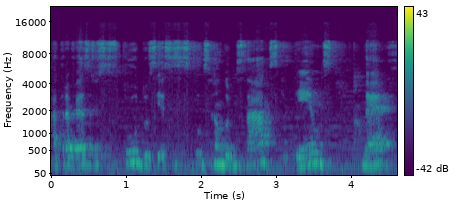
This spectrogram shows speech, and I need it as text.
através dos estudos e esses estudos randomizados que temos, né,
